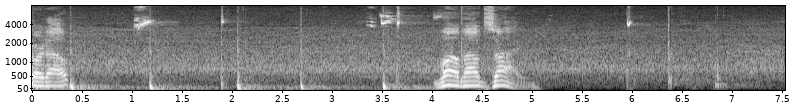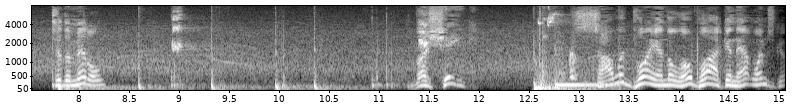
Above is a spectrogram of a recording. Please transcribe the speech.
start out. Love outside. To the middle. The shake. Solid play in the low block, and that one's good.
